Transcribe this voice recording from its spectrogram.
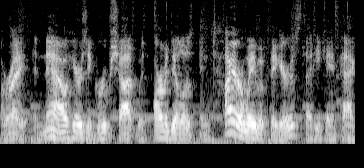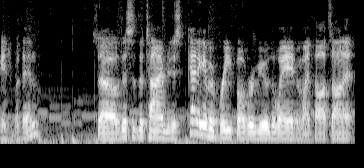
Alright, and now here's a group shot with Armadillo's entire wave of figures that he came packaged within. So this is the time to just kind of give a brief overview of the wave and my thoughts on it.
